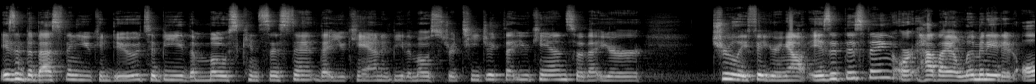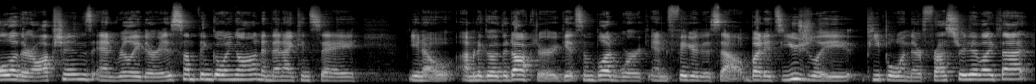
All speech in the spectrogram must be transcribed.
isn't the best thing you can do to be the most consistent that you can and be the most strategic that you can so that you're truly figuring out is it this thing or have I eliminated all other options and really there is something going on? And then I can say you know I'm going to go to the doctor get some blood work and figure this out but it's usually people when they're frustrated like that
